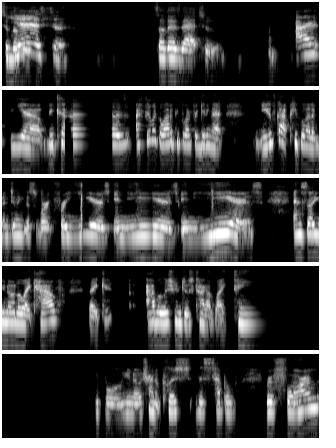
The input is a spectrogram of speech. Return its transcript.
to the yes. So there's that too. I yeah because I feel like a lot of people are forgetting that you've got people that have been doing this work for years and years and years. And so, you know, to like have like abolition just kind of like tame people, you know, trying to push this type of reform,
